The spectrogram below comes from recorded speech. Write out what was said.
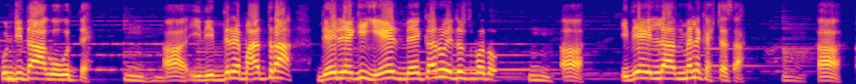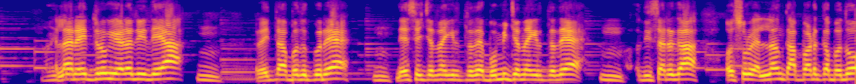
ಕುಂಠಿತ ಆಗೋಗುತ್ತೆ. ಆ ಇದಿದ್ರೆ ಮಾತ್ರ ಧೈರ್ಯವಾಗಿ ಏನ್ ಬೇಕಾದ್ರೂ ಎದುರಿಸ್ಬೋದು. ಆ ಇದೇ ಇಲ್ಲ ಅಂದ್ಮೇಲೆ ಕಷ್ಟ ಸಹ ಹಾ. ಎಲ್ಲ ರೈತರಿಗೂ ಹೇಳೋದು ಇದೆಯಾ. ರೈತ ಬದುಕುರೆ. ದೇಶ ಚೆನ್ನಾಗಿರ್ತದೆ ಭೂಮಿ ಚೆನ್ನಾಗಿರ್ತದೆ. ನಿಸರ್ಗ ಹಸುರು ಎಲ್ಲಾನು ಕಾಪಾಡ್ಕೋಬಹುದು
